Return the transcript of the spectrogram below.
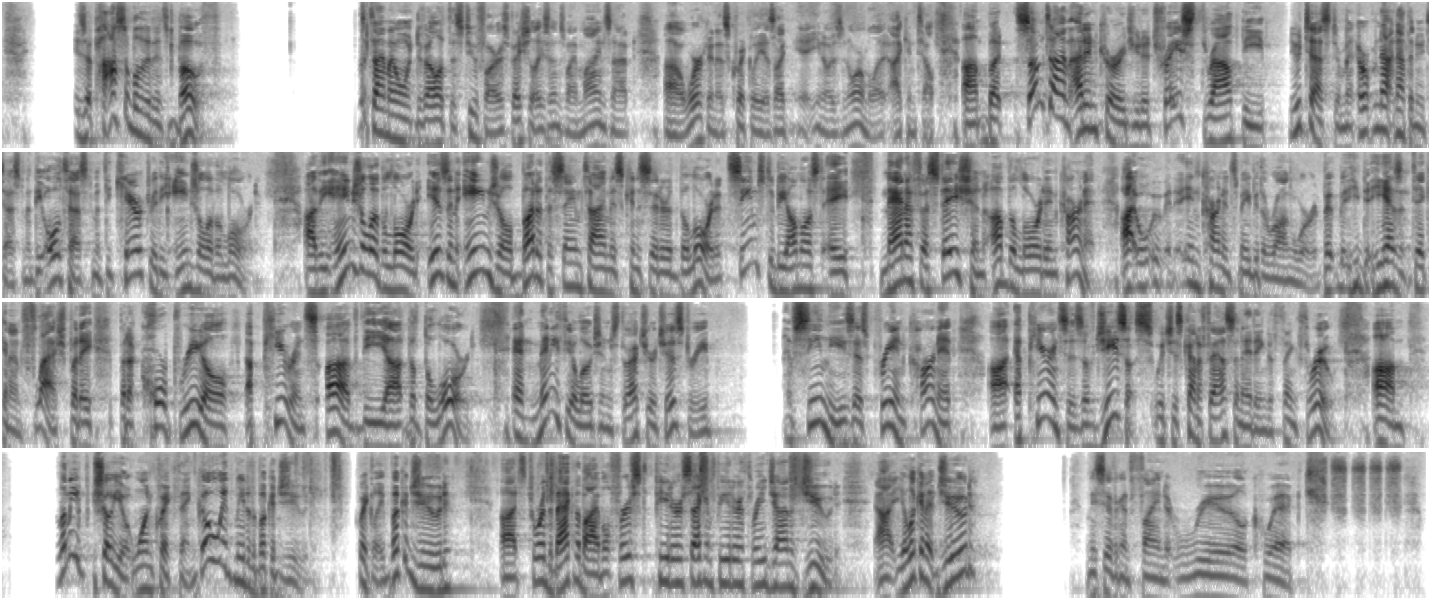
Is it possible that it's both? the time I won't develop this too far, especially since my mind's not uh, working as quickly as I, you know, as normal. I, I can tell. Um, but sometime I'd encourage you to trace throughout the New Testament, or not, not the New Testament, the Old Testament, the character, of the angel of the Lord. Uh, the angel of the Lord is an angel, but at the same time is considered the Lord. It seems to be almost a manifestation of the Lord incarnate. Uh, incarnate's maybe the wrong word, but, but, he, he hasn't taken on flesh, but a, but a corporeal appearance of the, uh, the, the Lord. And many theologians throughout church history have seen these as pre incarnate uh, appearances of Jesus, which is kind of fascinating to think through. Um, let me show you one quick thing. Go with me to the book of Jude. Quickly. Book of Jude. Uh, it's toward the back of the Bible. First Peter, Second Peter, 3 John, Jude. Uh, you're looking at Jude? Let me see if I can find it real quick.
